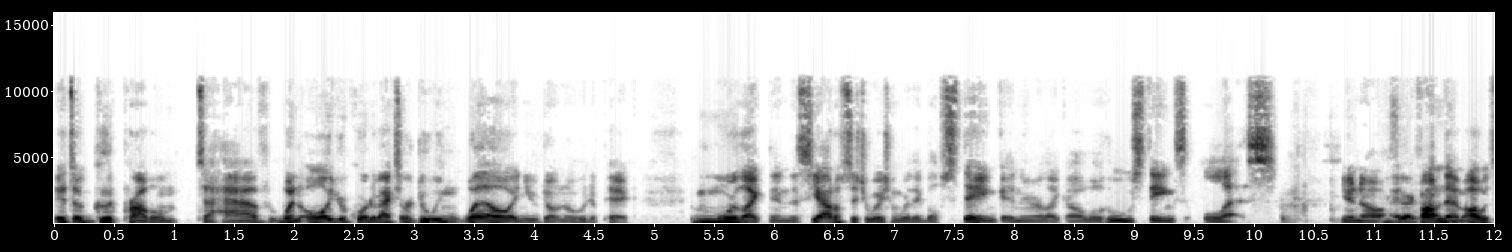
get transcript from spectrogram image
it's a good problem to have when all your quarterbacks are doing well and you don't know who to pick. More like in the Seattle situation where they both stink and they're like, oh well, who stinks less? You know, if I'm them, I would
